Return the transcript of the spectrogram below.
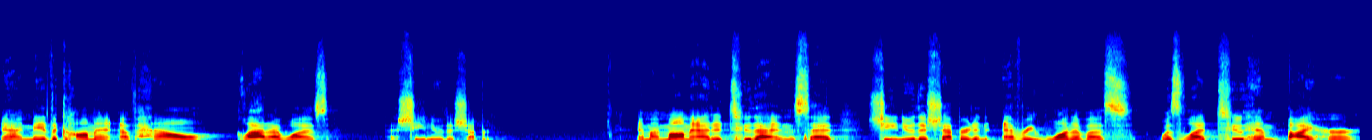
And I made the comment of how glad I was that she knew the shepherd. And my mom added to that and said, She knew the shepherd, and every one of us was led to him by her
